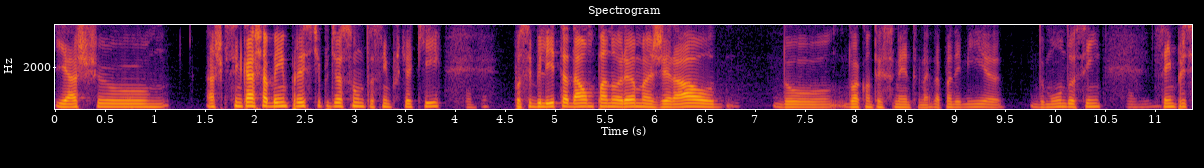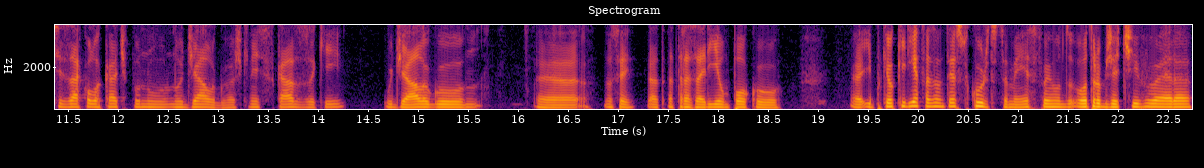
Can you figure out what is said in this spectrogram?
E acho, acho que se encaixa bem para esse tipo de assunto, assim, porque aqui possibilita dar um panorama geral do, do acontecimento, né? Da pandemia, do mundo, assim, sem precisar colocar, tipo, no, no diálogo. Acho que nesses casos aqui, o diálogo, eh, não sei, atrasaria um pouco é, E porque eu queria fazer um texto curto também. Esse foi um do- outro objetivo, era.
